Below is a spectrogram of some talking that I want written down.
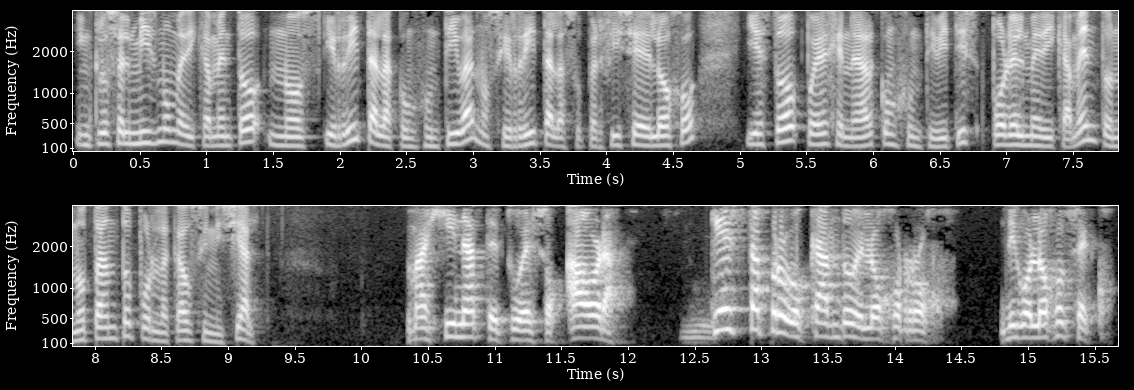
Incluso el mismo medicamento nos irrita la conjuntiva, nos irrita la superficie del ojo y esto puede generar conjuntivitis por el medicamento, no tanto por la causa inicial. Imagínate tú eso. Ahora, ¿qué está provocando el ojo rojo? Digo, el ojo seco.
